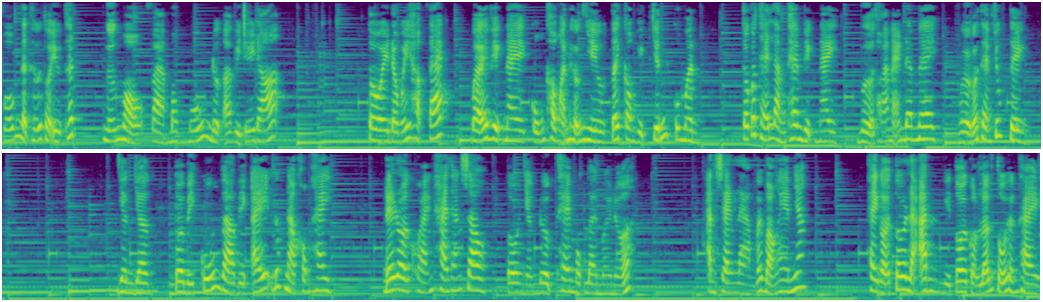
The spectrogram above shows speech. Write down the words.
vốn là thứ tôi yêu thích, ngưỡng mộ và mong muốn được ở vị trí đó. Tôi đồng ý hợp tác bởi việc này cũng không ảnh hưởng nhiều tới công việc chính của mình. Tôi có thể làm thêm việc này, vừa thỏa mãn đam mê, vừa có thêm chút tiền. Dần dần, tôi bị cuốn vào việc ấy lúc nào không hay. Để rồi khoảng 2 tháng sau, tôi nhận được thêm một lời mời nữa. Anh sang làm với bọn em nhé. Thầy gọi tôi là anh vì tôi còn lớn tuổi hơn thầy.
